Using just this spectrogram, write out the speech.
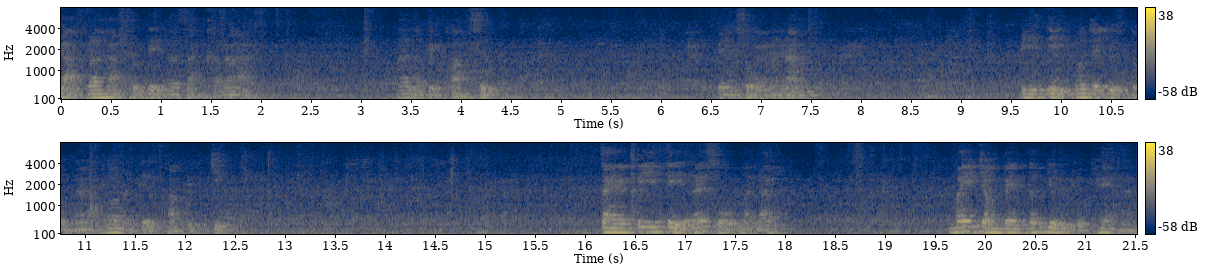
จากพระหัตถ์สมเด็จพระสังฆราชนั่นแหละเป็นความสุข เป็นโสมนัสปีติก็จะหยุดตรงนั้นเพราะมันเกิดความเป็นจริงแต่ปีติและโสมนัสไม่จำเป็นต้องหยุดอยู่แค่นั้น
